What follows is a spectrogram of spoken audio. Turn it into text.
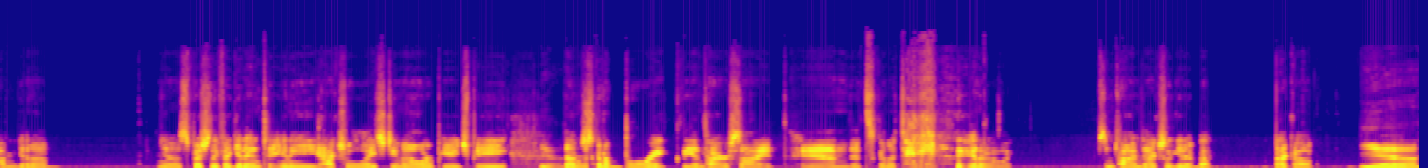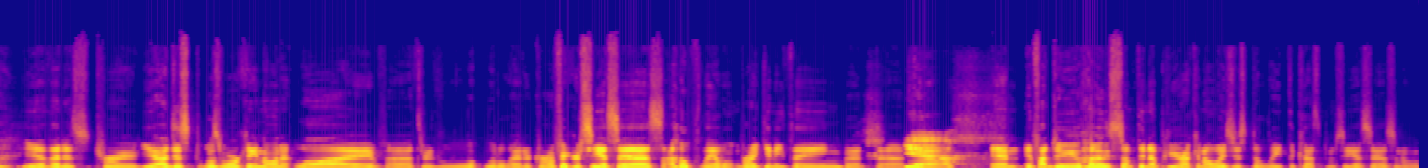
I'm gonna, you know, especially if I get into any actual HTML or PHP, yeah. that I'm just gonna break the entire site, and it's gonna take you know like some time to actually get it back back up. Yeah, yeah, that is true. Yeah, I just was working on it live uh, through the l- little editor. I figure CSS. Hopefully, I won't break anything. But uh, Yeah, and if I do host something up here, I can always just delete the custom CSS and it'll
